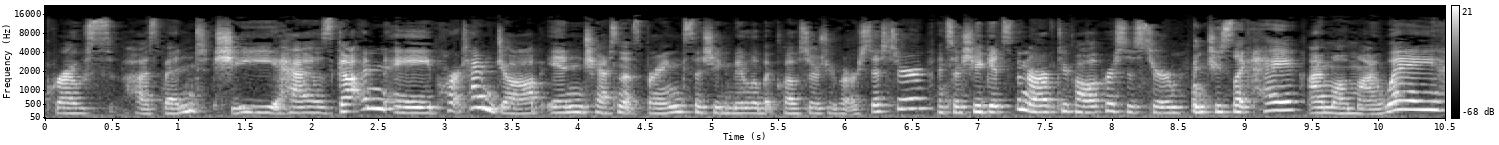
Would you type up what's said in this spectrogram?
gross husband. She has gotten a part-time job in Chestnut Springs so she can be a little bit closer to her sister. And so she gets the nerve to call up her sister and she's like, hey, I'm on my way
